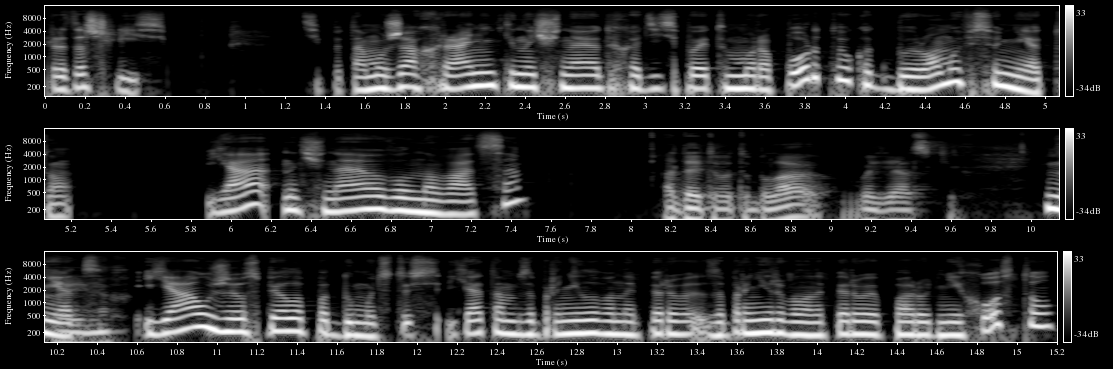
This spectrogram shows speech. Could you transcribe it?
разошлись. Типа там уже охранники начинают ходить по этому аэропорту, как бы Ромы все нету. Я начинаю волноваться. А до этого ты была в азиатских? Нет, Краинах. я уже успела подумать. То есть я там забронировала на, первые, забронировала на первые пару дней хостел.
